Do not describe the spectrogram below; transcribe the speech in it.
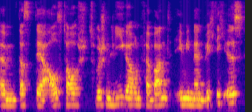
ähm, dass der Austausch zwischen Liga und Verband eminent wichtig ist.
